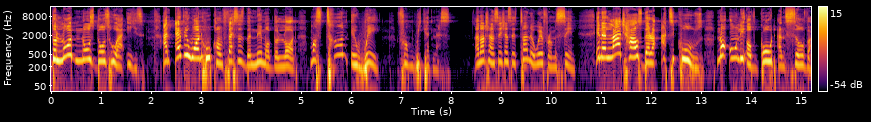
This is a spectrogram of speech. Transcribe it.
The Lord knows those who are his and everyone who confesses the name of the Lord must turn away from wickedness. Another translation says, turn away from sin. In a large house, there are articles not only of gold and silver,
